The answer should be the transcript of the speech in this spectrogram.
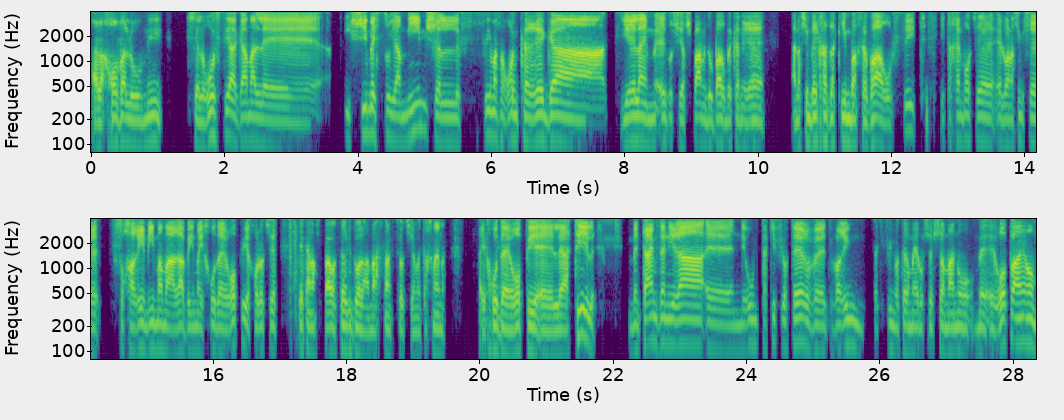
על החוב הלאומי של רוסיה, גם על אישים מסוימים שלפי מה שאנחנו רואים כרגע תהיה להם איזושהי השפעה, מדובר בכנראה אנשים די חזקים בחברה הרוסית, ייתכן מאוד שאלו אנשים שסוחרים עם המערב ועם האיחוד האירופי, יכול להיות שתהיה כאן השפעה יותר גדולה מהסנקציות שמתכנן האיחוד האירופי אה, להטיל. בינתיים זה נראה אה, נאום תקיף יותר ודברים תקיפים יותר מאלו ששמענו מאירופה היום.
